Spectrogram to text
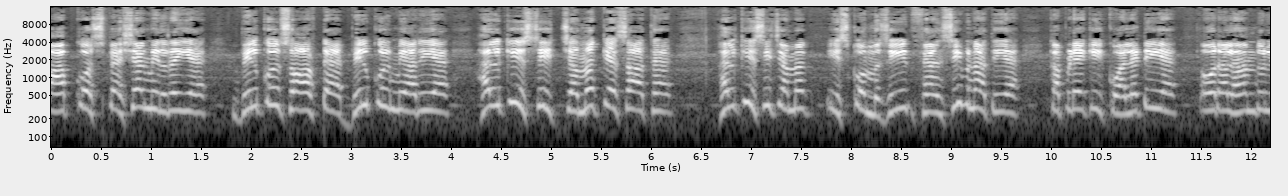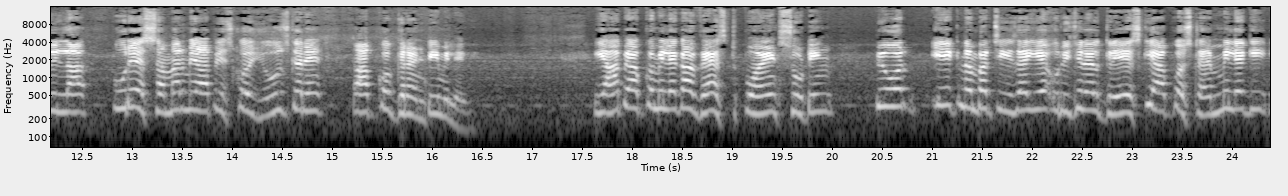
आपको स्पेशल मिल रही है। बिल्कुल सॉफ्ट है, बिल्कुल म्यारी है, हल्की सी चमक के साथ है। हल्की सी चमक इसको मजीद फैंसी बनाती है। कपड़े की क्वालिटी है और अल्हम्दुलिल्लाह पूरे समर में आप इसको यूज़ करें तो आपको गारंटी मिलेगी। यहाँ पे आपको मिलेगा वेस्ट पॉइंट शूटिंग प्योर एक नंबर चीज़ है, ये ओरिजिनल ग्रेस की आपको स्टैम्प मिलेगी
